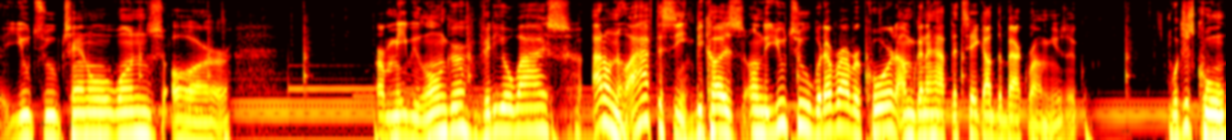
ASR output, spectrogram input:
YouTube channel ones are or maybe longer video wise. I don't know. I have to see because on the YouTube, whatever I record, I'm gonna have to take out the background music, which is cool.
